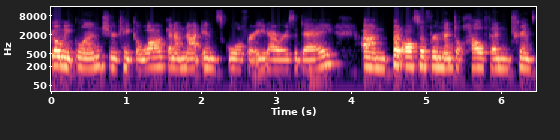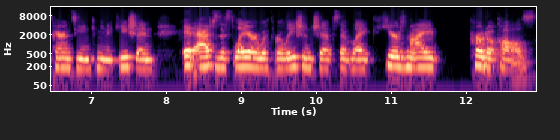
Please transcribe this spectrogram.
go make lunch or take a walk and I'm not in school for eight hours a day. Um, but also for mental health and transparency and communication, it adds this layer with relationships of like, here's my protocols.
